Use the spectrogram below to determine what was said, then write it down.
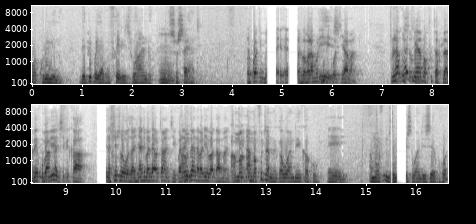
no criminal? The people you have failed to handle to society. Ekoti abantu babalamuli Yes. ekoti y'abantu tulina ku Kakati- nsonga y'amafuta tulabe kubanga Yes. kibika nakyo tulowooza nyandibadde aluta nti bannayuganda baliyo bagamba nti Ama- tulina amafuta nagawandiikako. Eh, siwandiseeko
